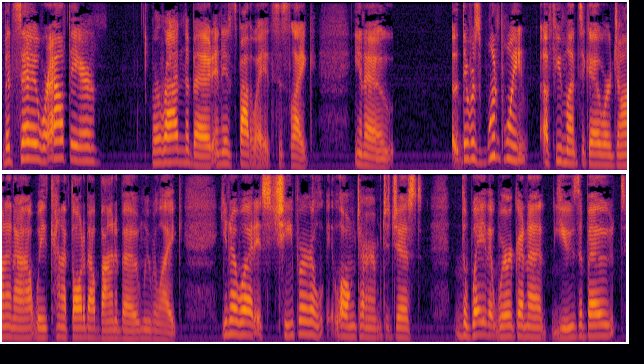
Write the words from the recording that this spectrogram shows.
But so we're out there we're riding the boat, and it's, by the way, it's just like, you know, uh, there was one point a few months ago where John and I, we kind of thought about buying a boat, and we were like, you know what? It's cheaper long term to just, the way that we're to use a boat,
